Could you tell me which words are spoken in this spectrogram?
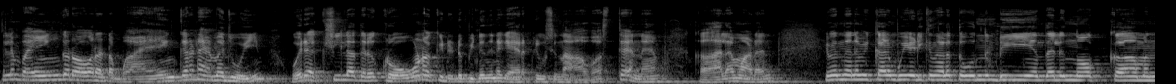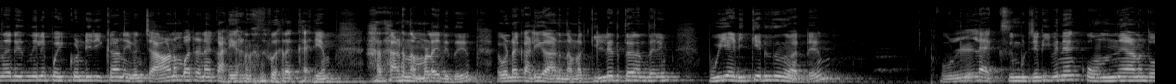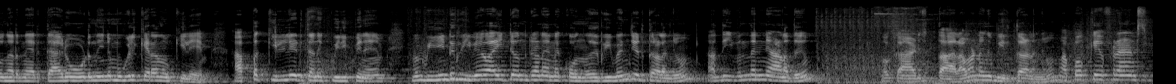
എല്ലാം ഭയങ്കര ഓവറാട്ടോ ഭയങ്കര ഡാമേജ് പോയി. ഒരു രക്ഷയില്ലാത്തൊരു ക്രോണൊക്കെ ഇട്ടിട്ട് പിന്നെ നിന്റെ ക്യാരക്ടർ യൂസ് ചെയ്യുന്ന അവസ്ഥ തന്നെ. കാലമാടാൻ. ഇവൻ തന്നെ മിക്കാലും പോയി അടിക്കുന്ന പോലെ തോന്നുന്നുണ്ട്. എന്തായാലും നോക്കാം എന്ന രീതിയിൽ പോയിക്കൊണ്ടിരിക്കുകയാണ് ഇവൻ ചാണം പറ്റണേ കളി കാണുന്നത് വേറെ കാര്യം. അതാണ് നമ്മളെ ഇത് അതുകൊണ്ട് കളി കാണും. നമ്മളെ കില്ലെടുത്താൽ എന്തായാലും പോയി അടിക്കരുത് എന്ന് പറഞ്ഞിട്ട് ഫുൾ എക്സും പിടിച്ചിട്ട് ഇവനെ കൊന്നയാണെന്ന് തോന്നുന്നത് നേരത്തെ. ആ ഓടുന്നതിന് മുകളിൽ കയറാൻ നോക്കിയില്ലേ? അപ്പം കില്ലെടുത്താണ് കുരിപ്പിനെ. ഇവൻ വീണ്ടും റിവൈവ് ആയിട്ട് വന്നിട്ടാണ് എന്നെ കൊന്നത്. റിവഞ്ച് എടുത്ത് കളഞ്ഞു. അത് ഇവൻ തന്നെയാണത്. ഓക്കെ അടിച്ച് തലമണ്ണങ്ങ് ബിരുത്ത് കളഞ്ഞു. അപ്പോൾ ഓക്കെ ഫ്രണ്ട്സ്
